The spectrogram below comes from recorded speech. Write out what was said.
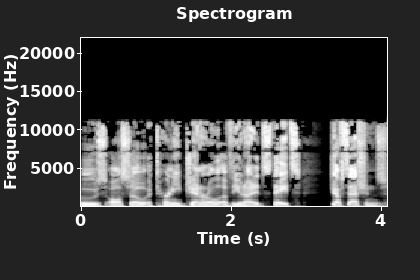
who's also Attorney General of the United States, Jeff Sessions,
